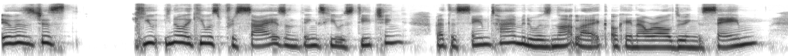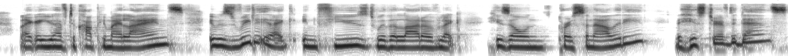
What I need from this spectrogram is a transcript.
it was just he, you know, like he was precise on things he was teaching, but at the same time, it was not like, okay, now we're all doing the same. Like you have to copy my lines. It was really like infused with a lot of like his own personality, the history of the dance,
